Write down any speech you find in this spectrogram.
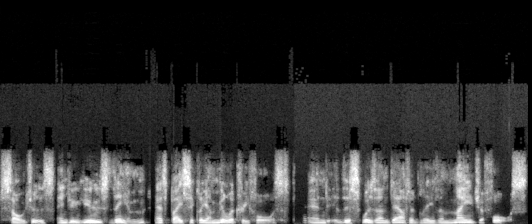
soldiers and you used them as basically a military force. And this was undoubtedly the major force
